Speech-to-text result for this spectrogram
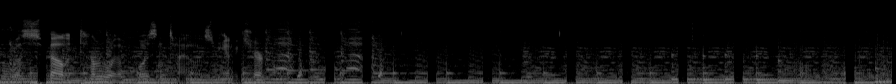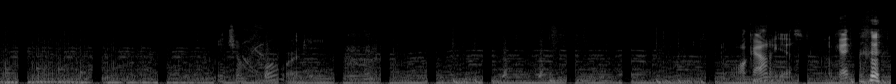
have a spell to tell me where the poison tile is. We gotta be careful. Jump forward. Walk out, I guess. Okay.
